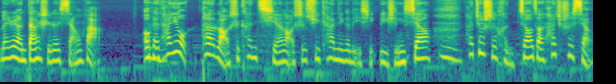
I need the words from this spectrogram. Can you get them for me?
Marion 当时的想法。OK，、嗯他又他老是看钱，老是去看那个旅行旅行箱，嗯他就是很焦躁，他就是想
